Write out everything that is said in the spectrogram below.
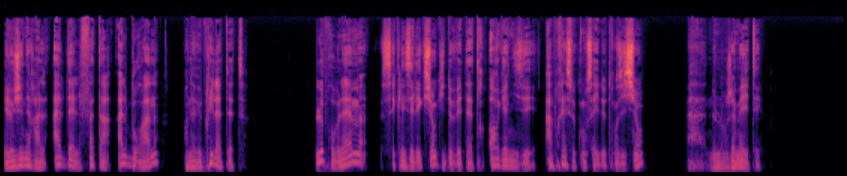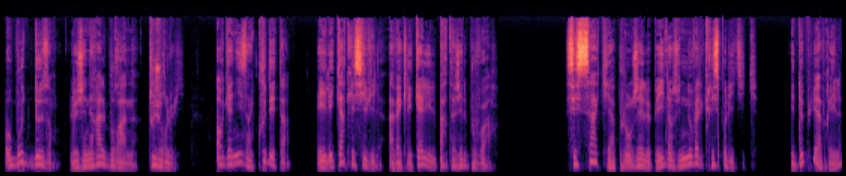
Et le général Abdel Fattah al-Bourhan en avait pris la tête. Le problème, c'est que les élections qui devaient être organisées après ce conseil de transition bah, ne l'ont jamais été. Au bout de deux ans, le général Bourhan, toujours lui, organise un coup d'État et il écarte les civils avec lesquels il partageait le pouvoir. C'est ça qui a plongé le pays dans une nouvelle crise politique. Et depuis avril,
